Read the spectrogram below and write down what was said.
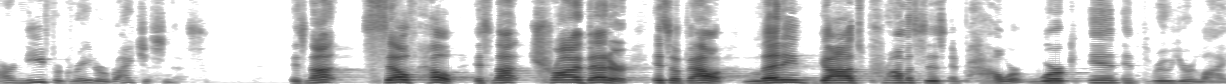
Our need for greater righteousness is not self help, it's not try better, it's about letting God's promises and power work in and through your life.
